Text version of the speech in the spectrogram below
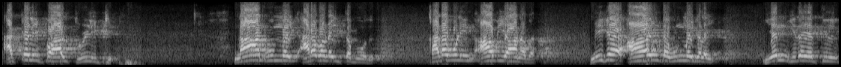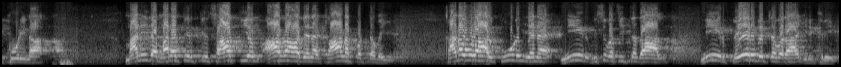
அக்களிப்பால் துள்ளிற்று. நான் உம்மை அரவணைத்த போது கடவுளின் ஆவியானவர் மிக ஆழ்ந்த உண்மைகளை என் இதயத்தில் கூறினார். மனித மனத்திற்கு சாத்தியம் ஆகாதென காணப்பட்டவை. கடவுளால் கூடும் என நீர் விசுவசித்ததால் நீர் பேறு பெற்றவராய் இருக்கிறீர்.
